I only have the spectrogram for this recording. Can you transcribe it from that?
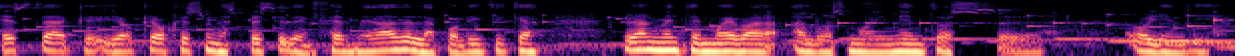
esta, que yo creo que es una especie de enfermedad de la política, realmente mueva a los movimientos. Eh, hoy en día.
